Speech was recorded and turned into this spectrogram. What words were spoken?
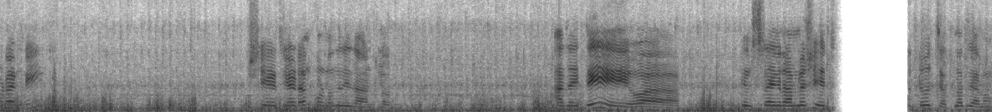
చూడండి. షేర్ చేయడానికి ఉండదు దాంట్లో. అదైతే ఇన్స్టాగ్రామ్లో షేర్ అంటే వచ్చేస్తున్నారు జనం.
